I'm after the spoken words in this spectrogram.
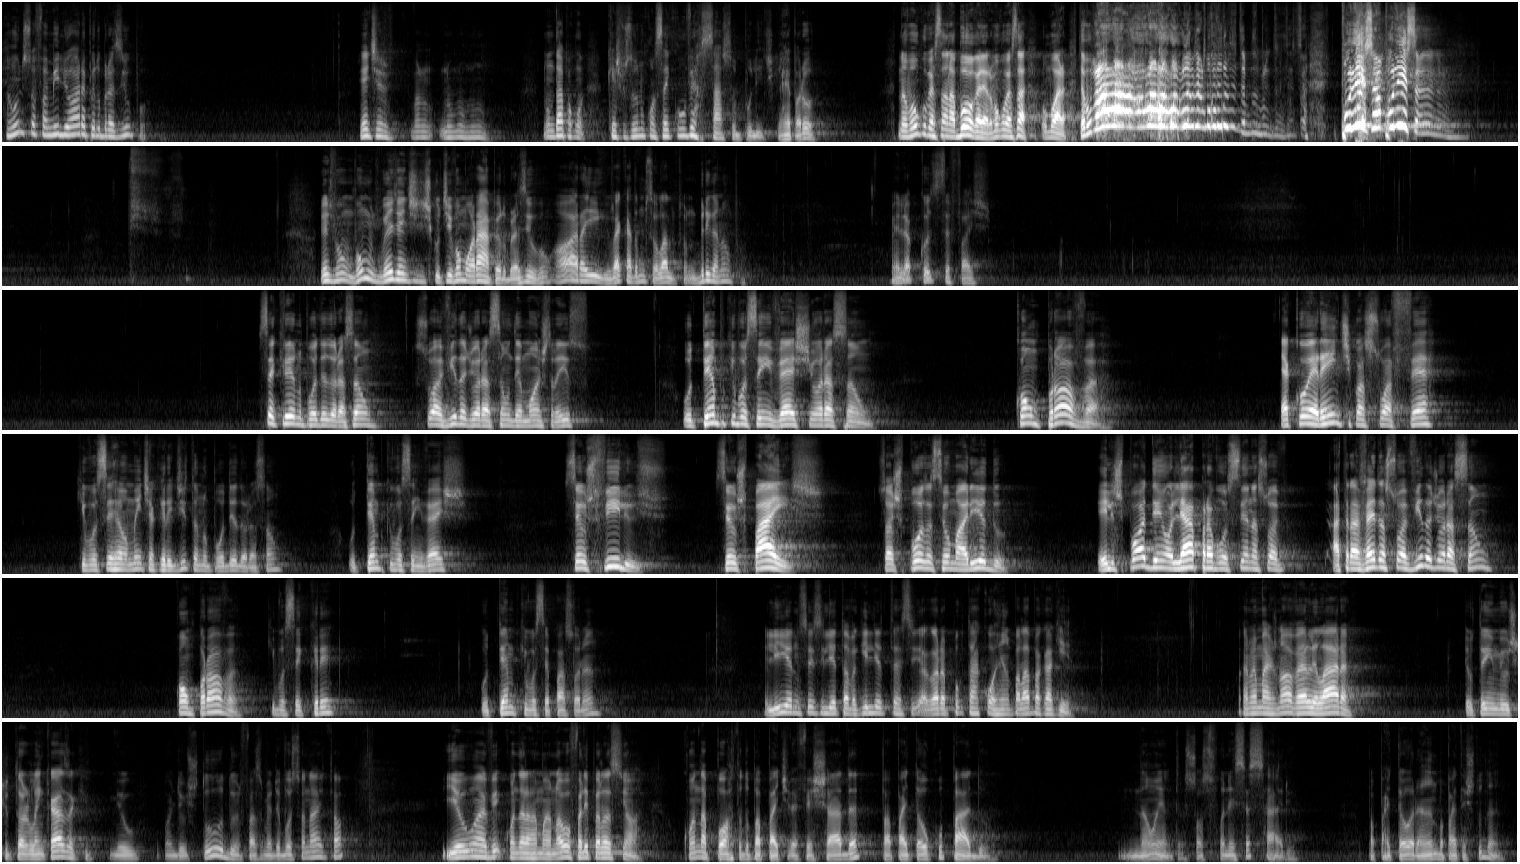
Reúne sua família e ora pelo Brasil, pô. Gente, não, não, não, dá para. Porque as pessoas não conseguem conversar sobre política, reparou? Não, vamos conversar na boa, galera, vamos conversar? Vamos embora. Então, polícia, polícia! Gente, vamos, vamos, em vez a gente discutir, vamos orar pelo Brasil? Vamos, ora aí, vai cada um do seu lado, não briga não. Pô. Melhor coisa que você faz. Você crê no poder da oração? Sua vida de oração demonstra isso? O tempo que você investe em oração comprova, é coerente com a sua fé que você realmente acredita no poder da oração? O tempo que você investe? Seus filhos, seus pais, sua esposa, seu marido, eles podem olhar para você na sua, através da sua vida de oração. Comprova que você crê o tempo que você passa orando. Elia, não sei se Elia estava aqui, Elia tá agora há pouco estava correndo para lá para cá aqui. Era mais nova, ela e Lara. Eu tenho meu escritório lá em casa, que meu, onde eu estudo, faço minha devocional e tal. E eu, vez, quando ela era mais nova, eu falei para ela assim: ó, quando a porta do papai estiver fechada, papai está ocupado. Não entra, só se for necessário. Papai está orando, papai está estudando.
